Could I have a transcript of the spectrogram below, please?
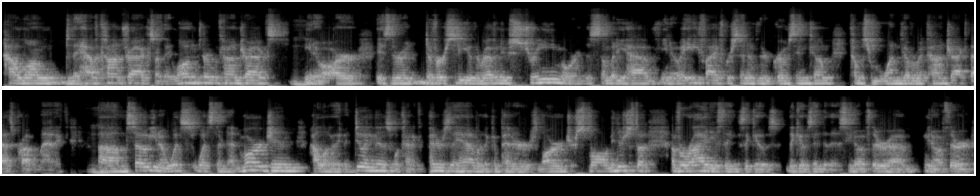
how long do they have contracts? Are they long-term contracts? Mm-hmm. you know are is there a diversity of the revenue stream or does somebody have you know 85% of their gross income comes from one government contract? That's problematic. Mm-hmm. um, so you know what's what's their net margin? How long have they been doing this? What kind of competitors they have? Are the competitors large or small? I mean there's just a, a variety of things that goes that goes into this. You know if they're um, you know if they're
